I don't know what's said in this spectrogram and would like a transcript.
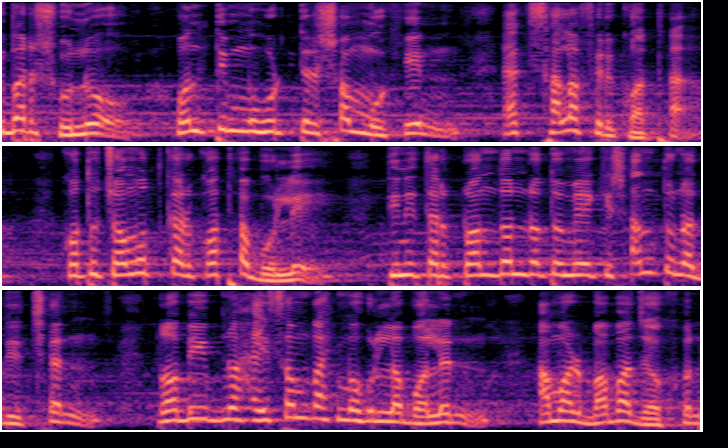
এবার শুনো, অন্তিম মুহূর্তের সম্মুখীন এক সালাফের কথা। কত চমৎকার কথা বলে তিনি তার ক্রন্দনরত মেয়েকে সান্ত্বনা দিচ্ছেন। রবি ইবনু হাইসাম রাহিমাহুল্লাহ বলেন, আমার বাবা যখন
